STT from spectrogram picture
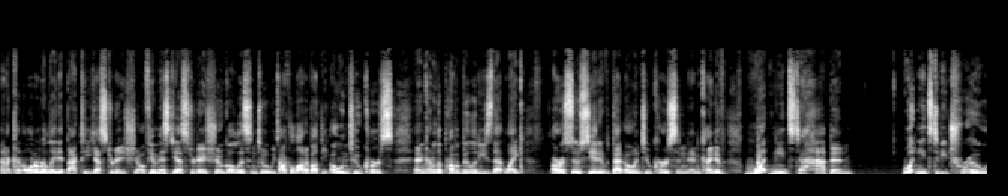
And I kind of want to relate it back to yesterday's show. If you missed yesterday's show, go listen to it. We talk a lot about the 0 2 curse and kind of the probabilities that like are associated with that 0 2 curse and, and kind of what needs to happen what needs to be true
